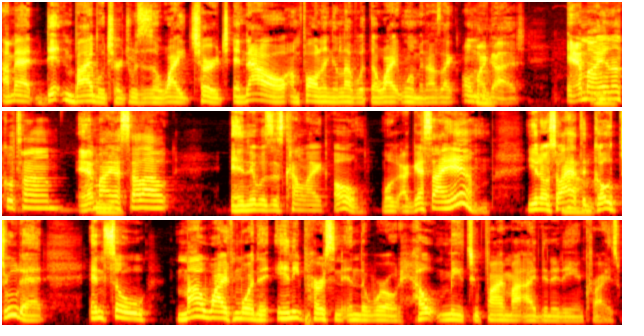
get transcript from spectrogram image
I'm at Denton Bible Church, which is a white church, and now I'm falling in love with a white woman. I was like, oh my mm. gosh, am I an Uncle Tom? Am mm. I a sellout? And it was just kind of like, oh, well, I guess I am. You know, so wow. I had to go through that. And so my wife, more than any person in the world, helped me to find my identity in Christ.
